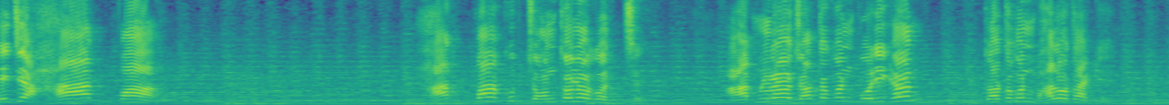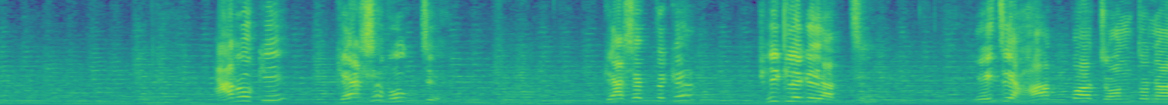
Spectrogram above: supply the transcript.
এই যে হাত পা। হাত পা খুব যন্ত্রণা করছে। আপনারা যতক্ষণ বড়ি খান, ততক্ষণ ভালো থাকে। আরও কি? গ্যাসে ভুগছে। গ্যাসের থেকে ফিক লেগে যাচ্ছে। এই যে হাত পা যন্ত্রণা,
